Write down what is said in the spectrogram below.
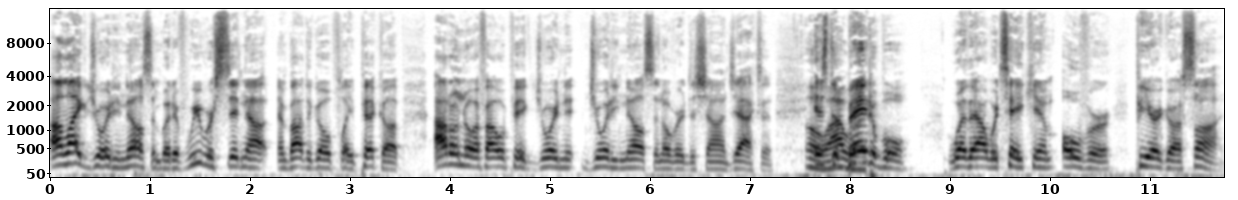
I like Jordy Nelson, but if we were sitting out and about to go play pickup, I don't know if I would pick Jordy, Jordy Nelson over DeSean Jackson. Oh, it's I debatable whether I would take him over Pierre Garcon.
